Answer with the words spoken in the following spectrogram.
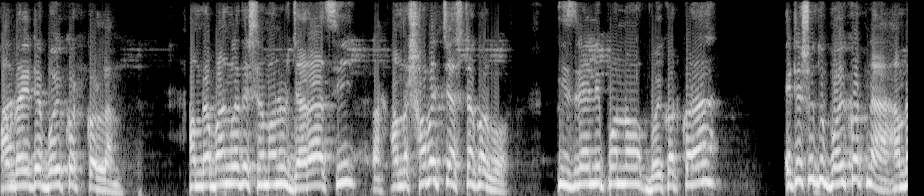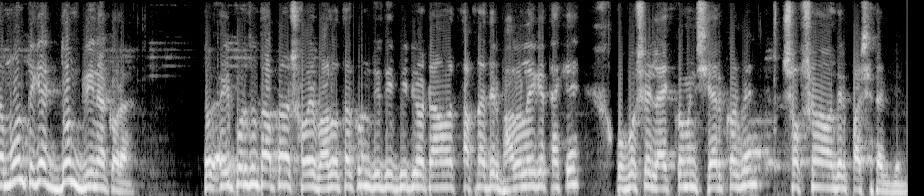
আমরা এটা বয়কট করলাম। আমরা বাংলাদেশের মানুষ যারা আছি আমরা সবাই চেষ্টা করব ইসরায়েলি পণ্য বয়কট করা। এটা শুধু বয়কট না আমরা মন থেকে একদম ঘৃণা করা। তো এই পর্যন্ত আপনারা সবাই ভালো থাকুন। যদি ভিডিওটা আমার- আপনাদের ভালো লেগে থাকে অবশ্যই লাইক কমেন্ট শেয়ার করবেন। সবসময় আমাদের পাশে থাকবেন।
